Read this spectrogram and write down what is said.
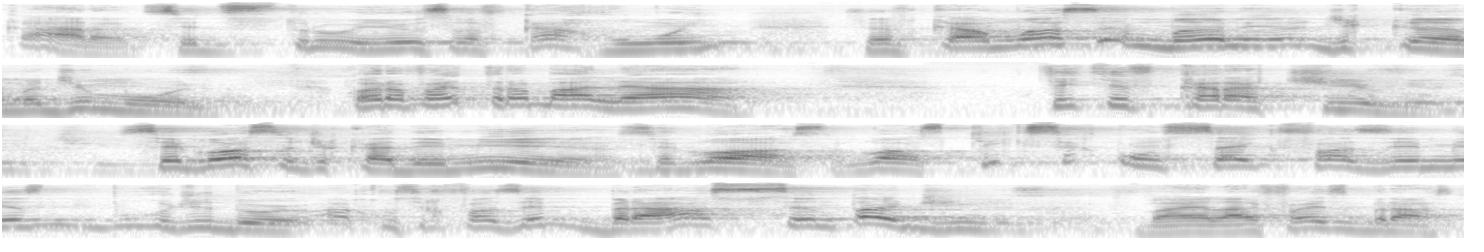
Cara, você destruiu, você vai ficar ruim, você vai ficar uma semana de cama, de molho. Agora vai trabalhar. O que, é ficar ativo? Você gosta de academia? Você gosta? Gosta. O que, você consegue fazer mesmo com um pouco de dor? Ah, consigo fazer braço sentadinho. Vai lá e faz braço.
